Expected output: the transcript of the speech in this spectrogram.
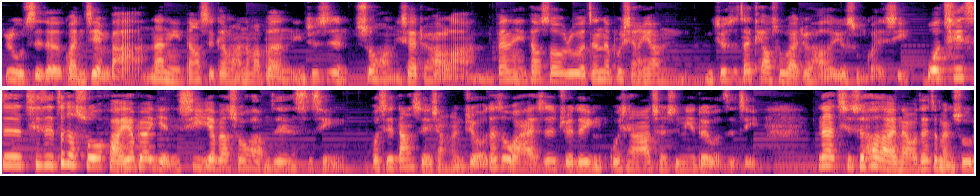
入职的关键吧？那你当时干嘛那么笨？你就是说谎一下就好啦。反正你到时候如果真的不想要，你你就是再跳出来就好了，有什么关系？我其实其实这个说法要不要演戏，要不要说谎这件事情，我其实当时也想很久，但是我还是决定我想要诚实面对我自己。那其实后来呢，我在这本书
